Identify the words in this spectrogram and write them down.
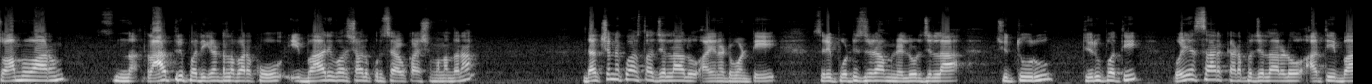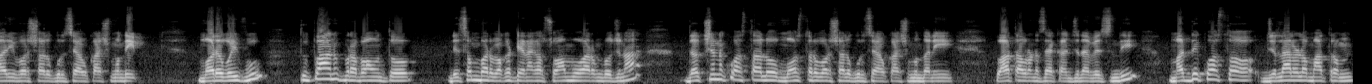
సోమవారం రాత్రి పది గంటల వరకు ఈ భారీ వర్షాలు కురిసే అవకాశం ఉన్నందున దక్షిణ కోస్తా జిల్లాలు అయినటువంటి శ్రీ పొట్టి శ్రీరాము నెల్లూరు జిల్లా చిత్తూరు తిరుపతి వైఎస్ఆర్ కడప జిల్లాలలో అతి భారీ వర్షాలు కురిసే అవకాశం ఉంది. మరోవైపు తుపాను ప్రభావంతో డిసెంబర్ ఒకటి అనగా సోమవారం రోజున దక్షిణ కోస్తాలో మోస్తరు వర్షాలు కురిసే అవకాశం ఉందని వాతావరణ శాఖ అంచనా వేసింది. మధ్య కోస్తా జిల్లాలలో మాత్రం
